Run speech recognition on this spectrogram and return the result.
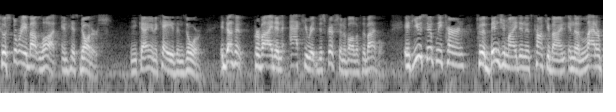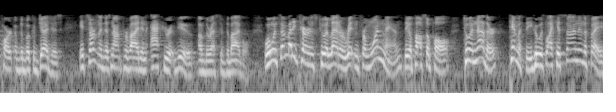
to a story about Lot and his daughters, okay, in a cave in Zoar, it doesn't provide an accurate description of all of the Bible. If you simply turn to a Benjamite and his concubine in the latter part of the book of Judges, it certainly does not provide an accurate view of the rest of the Bible. Well, when somebody turns to a letter written from one man, the Apostle Paul, to another, Timothy, who was like his son in the faith,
